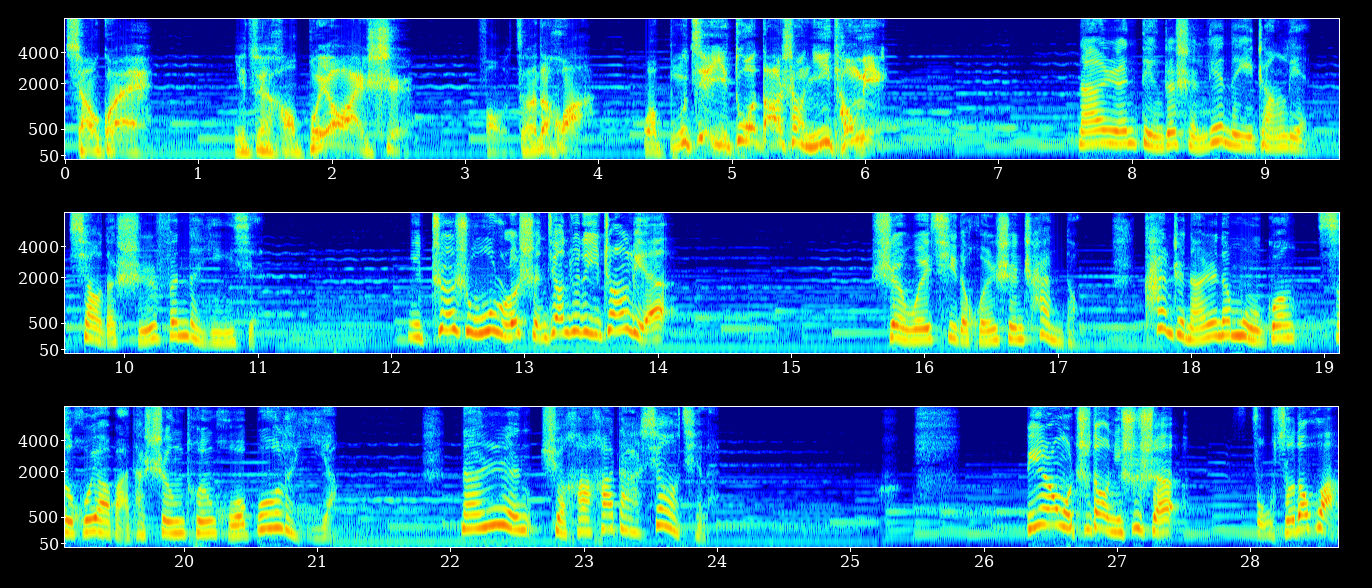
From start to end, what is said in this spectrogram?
小鬼，你最好不要碍事，否则的话，我不介意多搭上你一条命。男人顶着沈炼的一张脸，笑得十分的阴险。你真是侮辱了沈将军的一张脸。沈维气得浑身颤抖，看着男人的目光似乎要把他生吞活剥了一样。男人却哈哈大笑起来。别让我知道你是谁，否则的话。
